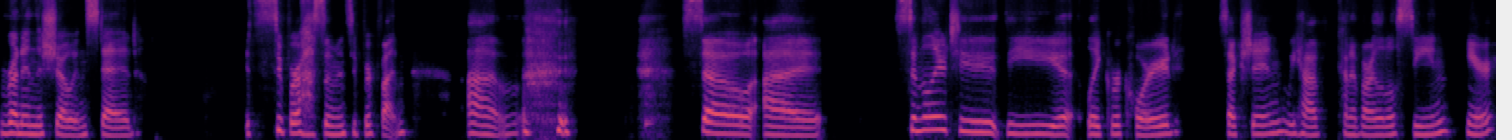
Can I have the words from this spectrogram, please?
running the show instead. It's super awesome and super fun. Um, so, uh, similar to the like record section, we have kind of our little scene here.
